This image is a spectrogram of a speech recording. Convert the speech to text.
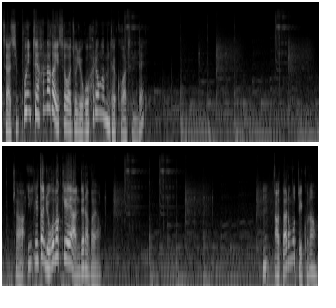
자 지금 포인트 하나가 있어가지고 요거 활용하면 될 것 같은데 자 이- 일단 요거밖에 안 되나봐요 음? 아 다른 것도 있구나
